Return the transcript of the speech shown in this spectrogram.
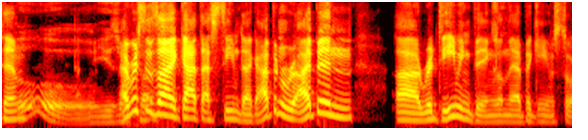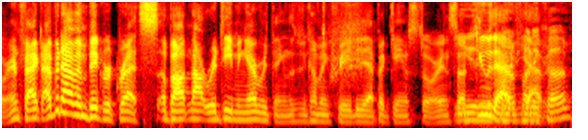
Tim, Ooh, user ever code. since I got that Steam Deck, I've been I've been uh, redeeming things on the Epic Game Store. In fact, I've been having big regrets about not redeeming everything that's becoming free to the Epic Game Store. And so Using do that. Kind If of you funny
